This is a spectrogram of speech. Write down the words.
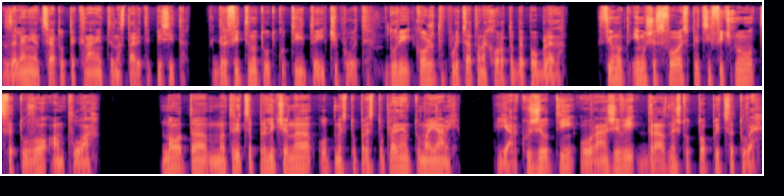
Зеленият цвят от екраните на старите писита. Графитеното от котиите и чиповете. Дори кожата по лицата на хората бе по-бледа. Филмът имаше свое специфично цветово ампула. Новата матрица прилича на от местопрестъплението Майами. Ярко-жълти, оранжеви, дразнещо топли цветове.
